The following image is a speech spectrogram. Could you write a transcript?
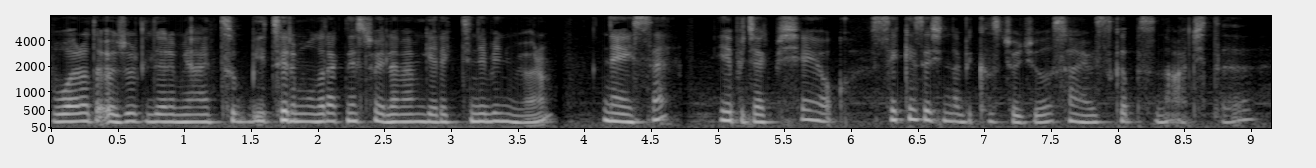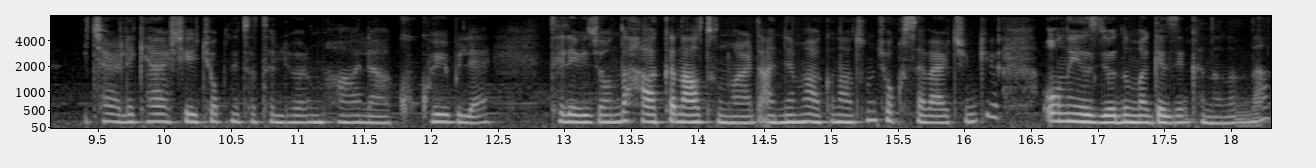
Bu arada özür dilerim yani tıbbi terim olarak ne söylemem gerektiğini bilmiyorum. Neyse yapacak bir şey yok. 8 yaşında bir kız çocuğu servis kapısını açtı. İçerideki her şeyi çok net hatırlıyorum hala kokuyu bile televizyonda Hakan Altun vardı. Annem Hakan Altun'u çok sever çünkü. Onu izliyordu magazin kanalında.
